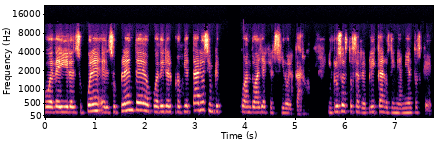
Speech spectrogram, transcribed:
Puede ir el, suplente o puede ir el propietario siempre y cuando haya ejercido el cargo. Incluso esto se replica en los lineamientos que,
